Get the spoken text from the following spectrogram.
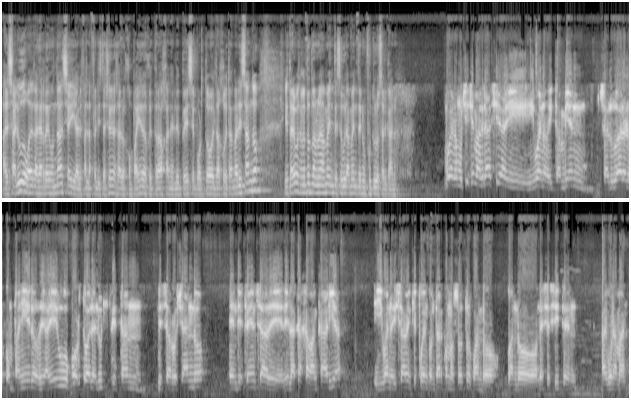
al saludo, valga la redundancia, y las felicitaciones a los compañeros que trabajan en el EPS por todo el trabajo que están realizando. Y estaremos en contacto nuevamente, seguramente en un futuro cercano. Gracias y, bueno, y también saludar a los compañeros de AEU por toda la lucha que están desarrollando en defensa de, la caja bancaria y bueno, y saben que pueden contar con nosotros cuando, cuando necesiten alguna mano.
